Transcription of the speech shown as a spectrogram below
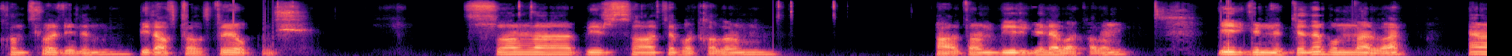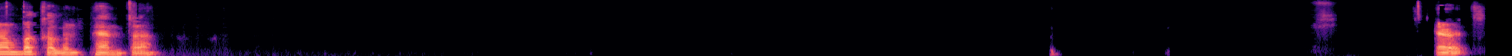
Kontrol edelim. Bir haftalıkta yokmuş. Sonra bir saate bakalım. Pardon bir güne bakalım. Bir günlükte de bunlar var. Hemen bakalım Penta. Evet,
